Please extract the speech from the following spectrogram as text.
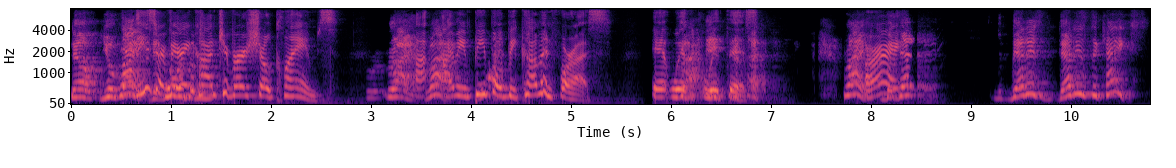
Now, you're right. These are very controversial claims. Right, right. I, I mean, people right. be coming for us it, with, right, with this. Right. All right. That, that is that is the case.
